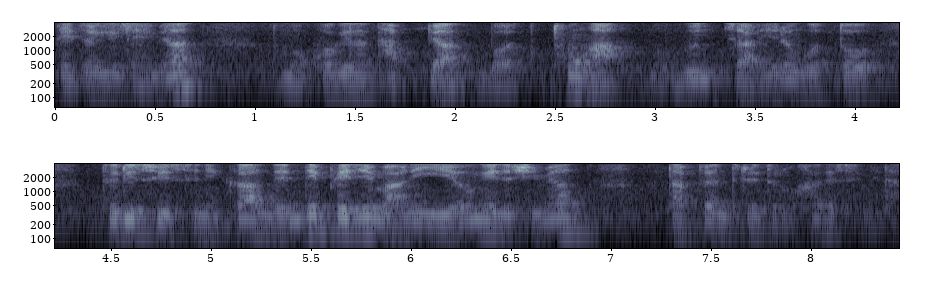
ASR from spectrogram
배정이 되면 뭐 거기는 답변, 뭐 통화, 뭐 문자 이런 것도 드릴 수 있으니까 landing page 많이 이용해 주시면 답변 드리도록 하겠습니다.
